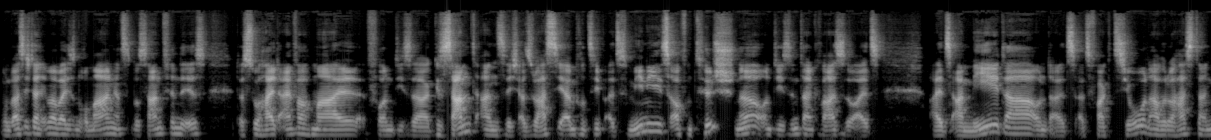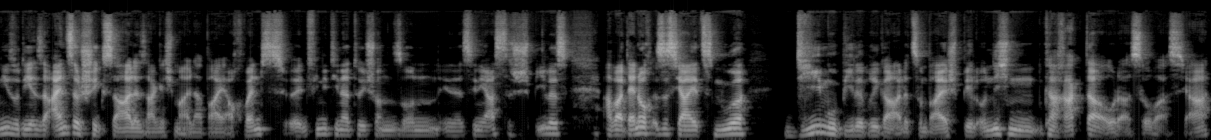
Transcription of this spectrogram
Und was ich dann immer bei diesen Romanen ganz interessant finde, ist, dass du halt einfach mal von dieser Gesamtansicht, also du hast sie ja im Prinzip als Minis auf dem Tisch, ne, und die sind dann quasi so als als Armee da und als, als Fraktion, aber du hast da nie so diese Einzelschicksale, sage ich mal, dabei. Auch wenn Infinity natürlich schon so ein äh, cineastisches Spiel ist, aber dennoch ist es ja jetzt nur die mobile Brigade zum Beispiel und nicht ein Charakter oder sowas, ja.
